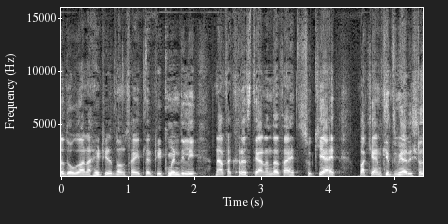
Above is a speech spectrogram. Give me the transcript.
तर दोघांनाही ट्रीटमेंट सांगितलं ट्रीटमेंट दिली. आणि आता खरंच ते आनंदात आहेत सुखी आहेत. बाकी आणखी तुम्ही ॲडिशनल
